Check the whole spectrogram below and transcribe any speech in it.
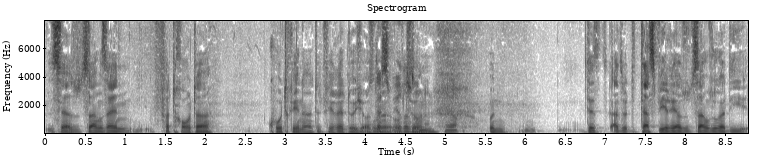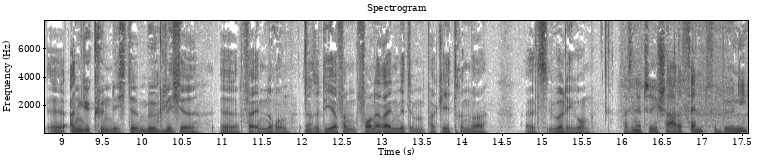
ist ja sozusagen sein vertrauter Co-Trainer. Das wäre durchaus Das eine wäre so Option. ein, ja. Und das, also das wäre ja sozusagen sogar die äh, angekündigte mögliche äh, Veränderung, also die ja von vornherein mit im Paket drin war als Überlegung. Was ich natürlich schade fände für Böni.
